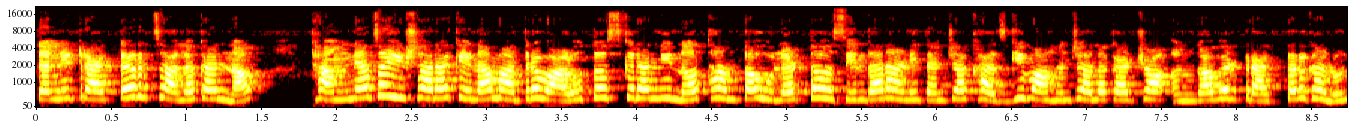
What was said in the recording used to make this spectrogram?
त्यांनी ट्रॅक्टर चालकांना थांबण्याचा इशारा केला मात्र वाळू तस्करांनी न थांबता उलट तहसीलदार आणि त्यांच्या खाजगी वाहन चालकाच्या अंगावर ट्रॅक्टर घालून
